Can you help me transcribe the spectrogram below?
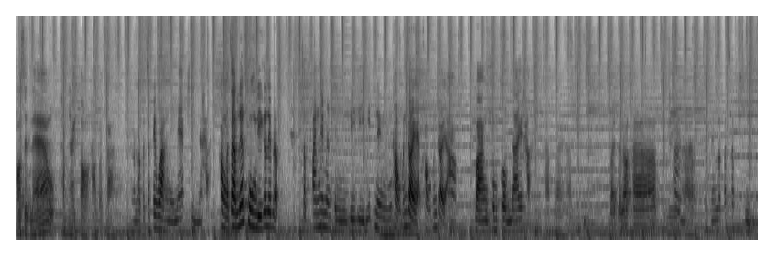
พอเสร็จแล้วทำไงต่อครับอาจารย์ เราก็จะไปวางในแม่พิมพ์นะคะ ของอาจารย์เลือกวงรีก็เลยแบบจะปั้นให้มันเป็นรีๆนิดนึงของคุณดอยอะของคุณดอยอะวางกลมๆได้ค่ะ ครับได้ครับ ใส่ไปแล้วครับ นี่ครับ จากนั้นเราก็จะพิมพ์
